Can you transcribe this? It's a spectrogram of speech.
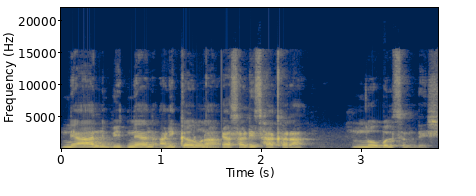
ज्ञान विज्ञान आणि करुणा यासाठीच हा खरा नोबल संदेश.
